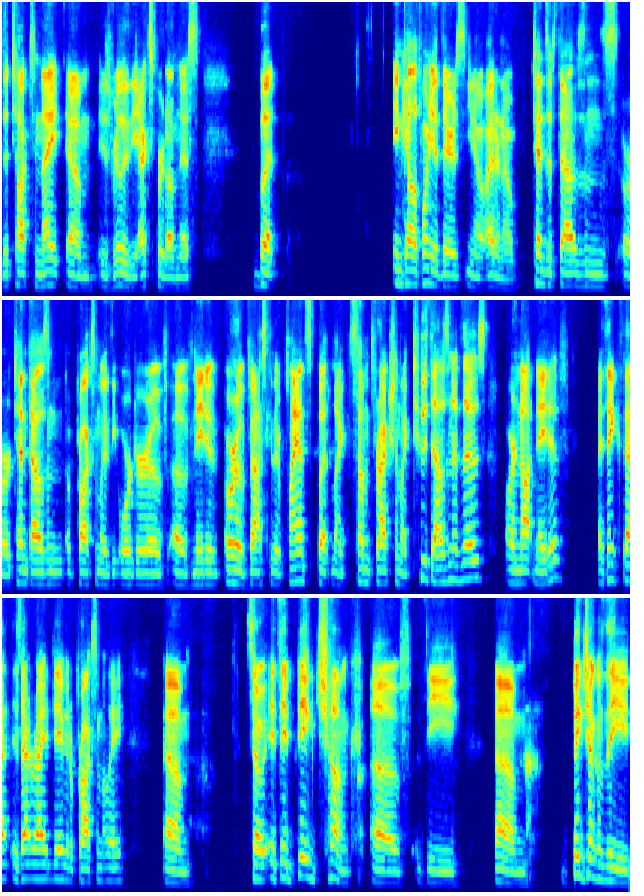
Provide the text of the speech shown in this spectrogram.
the talk tonight, um, is really the expert on this. But in California, there's, you know, I don't know, tens of thousands or 10,000 approximately the order of, of native or of vascular plants, but like some fraction, like 2,000 of those are not native. I think that, is that right, David, approximately? Um, so it's a big chunk of the, um, big chunk of the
